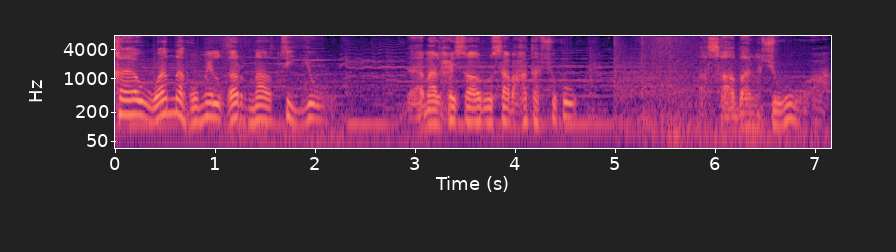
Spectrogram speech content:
قاومهم الغرناطيون دام الحصار سبعة شهور أصابنا الجوع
